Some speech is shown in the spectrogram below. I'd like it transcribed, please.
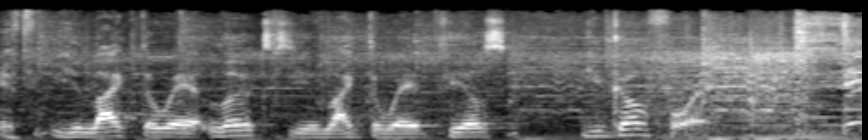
If you like the way it looks, you like the way it feels, you go for it.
